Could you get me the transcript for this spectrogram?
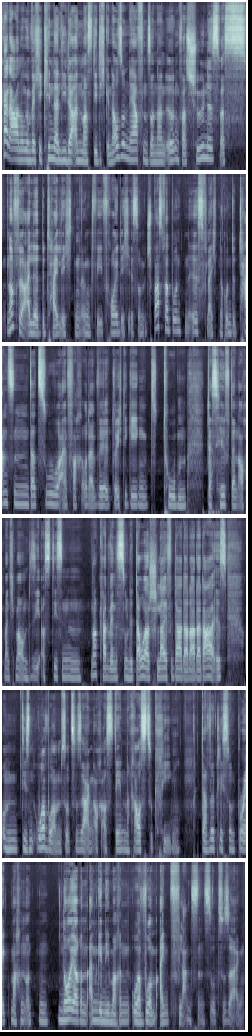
keine Ahnung, irgendwelche Kinderlieder anmachst, die dich genauso nerven, sondern irgendwas Schönes, was ne, für alle Beteiligten irgendwie freudig ist und mit Spaß verbunden ist. Vielleicht eine Runde tanzen dazu, einfach oder wild durch die Gegend toben. Das hilft dann auch manchmal, um sie aus diesen, ne, gerade wenn es so eine Dauerschleife da, da, da, da, da ist, um diesen Ohrwurm sozusagen auch aus denen rauszukriegen. Da wirklich so ein Break machen und einen neueren, angenehmeren Ohrwurm einpflanzen sozusagen.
